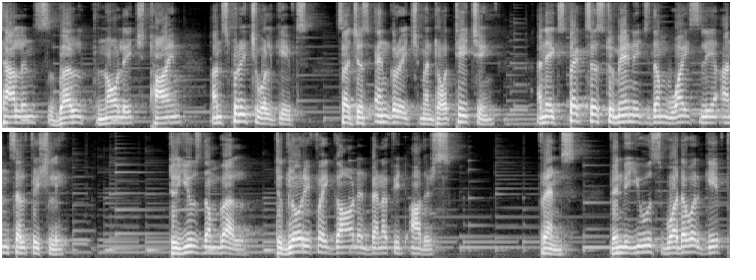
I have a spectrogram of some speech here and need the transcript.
talents, wealth, knowledge, time, and spiritual gifts, such as encouragement or teaching, and expects us to manage them wisely and unselfishly, to use them well to glorify God and benefit others. Friends, when we use whatever gift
